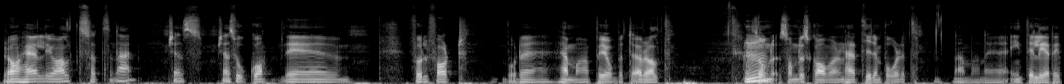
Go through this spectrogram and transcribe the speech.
Bra helg och allt så att nej, känns, känns OK. Det är full fart både hemma, på jobbet, överallt. Mm. Som, som det ska vara den här tiden på året när man är inte är ledig.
